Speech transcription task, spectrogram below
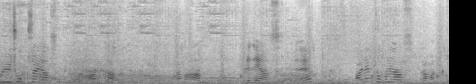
Uy çok güzel yansıtıyor. Harika. Tamam. Öyle de yansıttı. Alev topunu yansıttıramadık ama.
